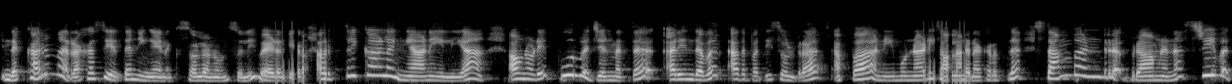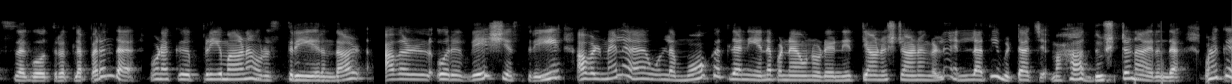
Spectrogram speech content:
இந்த கர்ம ரகசியத்தை நீங்க எனக்கு சொல்லணும்னு சொல்லி வேடன் கேட்கிறார். அவர் திரிகால ஞானி இல்லையா? அவனுடைய பூர்வ ஜென்மத்தை அறிந்தவர் அதை பத்தி சொல்றார். அப்பா நீ முன்னாடி சாலாண்ட நகரத்துல ஸ்தம்பன்ற பிராமணனா ஸ்ரீவத்ச கோத்திரத்துல பிறந்த உனக்கு பிரியமான ஒரு ஸ்திரீ இருந்தாள். அவள் ஒரு வேஷ்ய ஸ்திரீ. அவள் மேல உள்ள மோகத்துல நீ என்ன பண்ண? உன்னுடைய நித்தியானுஷ்டானங்கள்ல எல்லாத்தையும் விட்டாச்சு. மகா துஷ்டனா இருந்த. உனக்கு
